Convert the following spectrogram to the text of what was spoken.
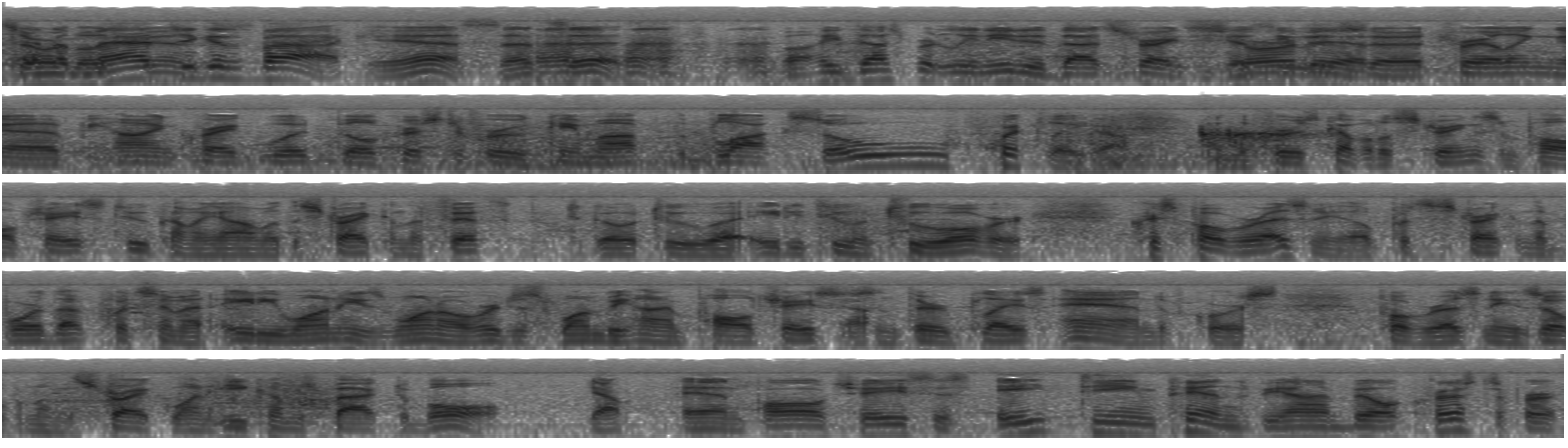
So the magic pins. is back. Yes, that's it. well, he desperately needed that strike because Sure he was uh, trailing uh, behind Craig Wood, Bill Christopher, who came off the block so quickly Yeah. in the first couple of strings, and Paul Chase too coming on with the strike in the fifth to go to uh, 82 and two over. Chris Poveresny though puts a strike on the board that puts him at 81. He's one over, just one behind Paul Chase, who's Yeah. in third place, and of course Poveresny is open on the strike when he comes back to bowl. Yep. And Paul Chase is 18 pins behind Bill Christopher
